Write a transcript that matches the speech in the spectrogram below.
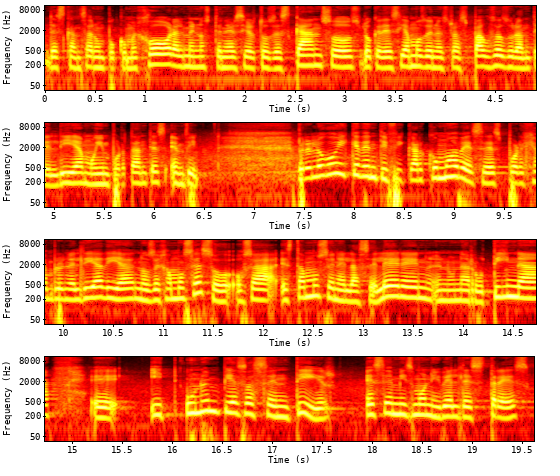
Descansar un poco mejor, al menos tener ciertos descansos, lo que decíamos de nuestras pausas durante el día, muy importantes, en fin. Pero luego hay que identificar cómo a veces, por ejemplo, en el día a día nos dejamos eso, o sea, estamos en el acelere, en, una rutina, eh, y uno empieza a sentir ese mismo nivel de estrés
